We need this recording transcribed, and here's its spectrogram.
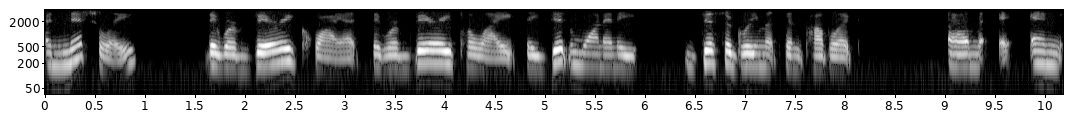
Initially, they were very quiet. They were very polite. They didn't want any disagreements in public um, and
